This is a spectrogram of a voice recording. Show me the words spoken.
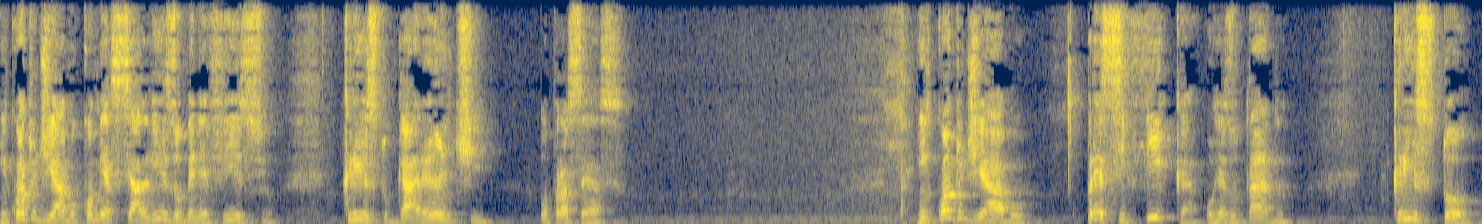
Enquanto o diabo comercializa o benefício, Cristo garante o processo. Enquanto o diabo precifica o resultado, Cristo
